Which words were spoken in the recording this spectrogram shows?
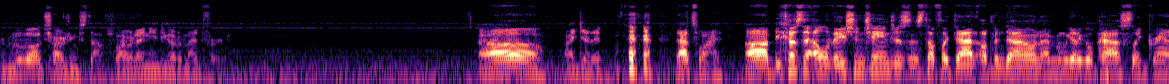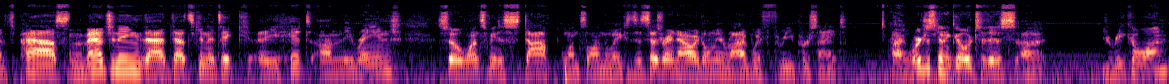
Remove all charging stops. Why would I need to go to Medford? Oh, I get it. That's why. Uh, because the elevation changes and stuff like that, up and down, I mean, we got to go past like Grants Pass. I'm imagining that that's going to take a hit on the range. So it wants me to stop once along the way because it says right now I'd only arrive with 3%. All right, we're just going to go to this uh, Eureka one.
